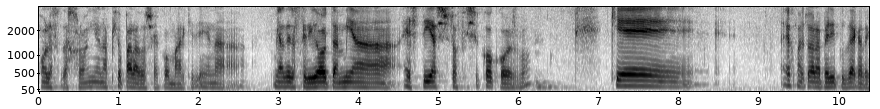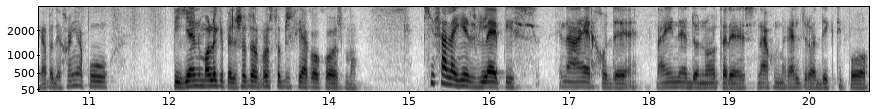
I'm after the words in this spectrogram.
όλα αυτά τα χρόνια, ένα πιο παραδοσιακό μάρκετινγκ, ένα, μια δραστηριότητα, μια εστίαση στο φυσικό κόσμο και έχουμε τώρα περίπου 10-15 χρόνια που πηγαίνουμε όλο και περισσότερο προς τον ψηφιακό κόσμο. Ποιες αλλαγές βλέπεις να έρχονται, να είναι εντονότερες, να έχουν μεγαλύτερο αντίκτυπο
